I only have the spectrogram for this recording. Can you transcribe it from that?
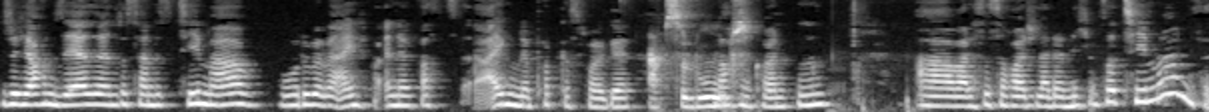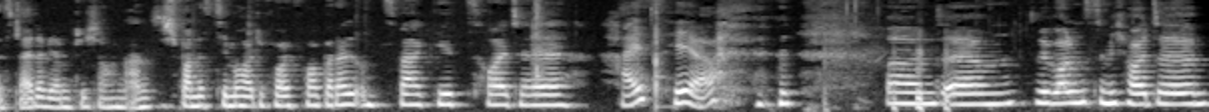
Natürlich auch ein sehr, sehr interessantes Thema, worüber wir eigentlich eine fast eigene Podcast-Folge machen könnten. Aber das ist auch heute leider nicht unser Thema. Das heißt leider, wir haben natürlich noch ein anderes spannendes Thema heute für euch vorbereitet. Und zwar geht's heute heiß her. und ähm, wir wollen uns nämlich heute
